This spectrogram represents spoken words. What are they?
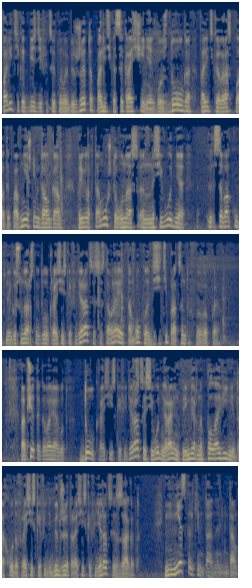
политика бездефицитного бюджета, политика сокращения госдолга, политика расплаты по внешним долгам привела к тому, что у нас э, на сегодня э, совокупный государственный долг Российской Федерации составляет там около 10% ВВП. Вообще-то говоря, вот долг Российской Федерации сегодня равен примерно половине доходов Российской, бюджета Российской Федерации за год. Не нескольким, да, там,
